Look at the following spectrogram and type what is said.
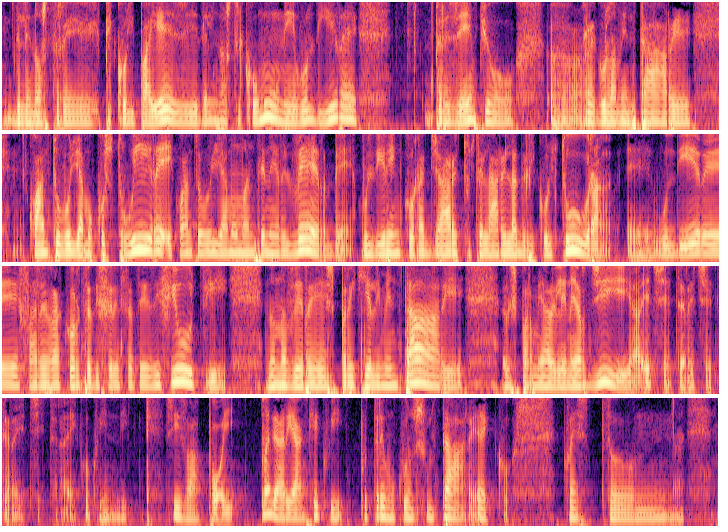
delle nostre piccoli paesi, dei nostri comuni, vuol dire per esempio eh, regolamentare quanto vogliamo costruire e quanto vogliamo mantenere il verde, vuol dire incoraggiare e tutelare l'agricoltura, eh, vuol dire fare raccolta differenziata dei rifiuti, non avere sprechi alimentari, risparmiare l'energia, eccetera, eccetera, eccetera. Ecco, quindi si va poi magari anche qui potremo consultare, ecco, queste um,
